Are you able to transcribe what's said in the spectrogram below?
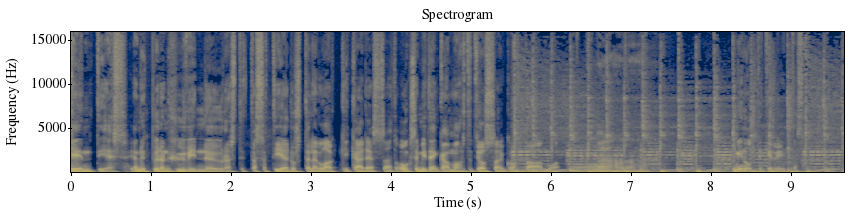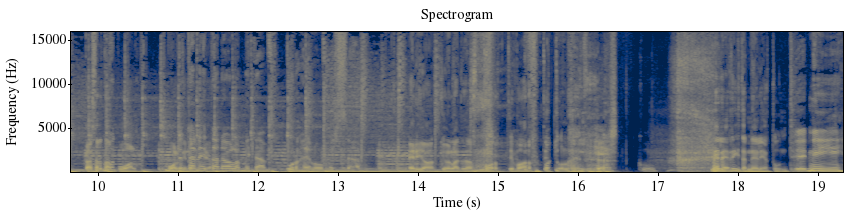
kenties, ja nyt pyydän hyvin nöyrästi tässä tiedustelen lakki kädessä, että onko se mitenkään mahdollista, että jossain kohtaa aamua minuuttikin riittäisi. Tai sanotaan puoli, puoli Nyt ei minuuttia. taida olla mitään urheilua missään. Eli joo, kyllä laitetaan sporttivartti tulee. Jesku. Meillä ei riitä neljä tuntia. Niin.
